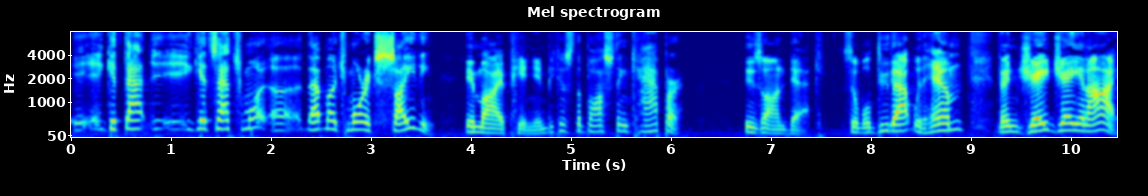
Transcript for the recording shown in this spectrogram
it, get that it gets that more uh, that much more exciting, in my opinion, because the Boston Capper is on deck. So we'll do that with him. Then JJ and I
